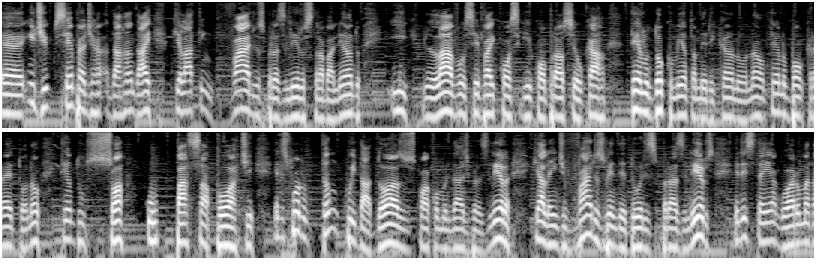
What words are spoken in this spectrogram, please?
é, indico sempre a de, da Hyundai, porque lá tem vários brasileiros trabalhando e lá você vai conseguir comprar o seu carro tendo documento americano ou não, tendo bom crédito ou não, tendo só o passaporte. Eles foram tão cuidadosos com a comunidade brasileira que, além de vários vendedores brasileiros, eles têm agora uma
